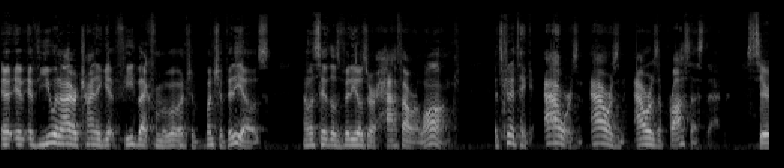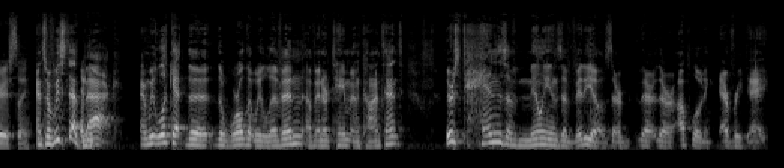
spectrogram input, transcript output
if, if you and i are trying to get feedback from a bunch of bunch of videos and let's say those videos are half hour long it's going to take hours and hours and hours to process that. Seriously. And so if we step and, back and we look at the the world that we live in of entertainment and content, there's tens of millions of videos that are they're, they're uploading every day.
